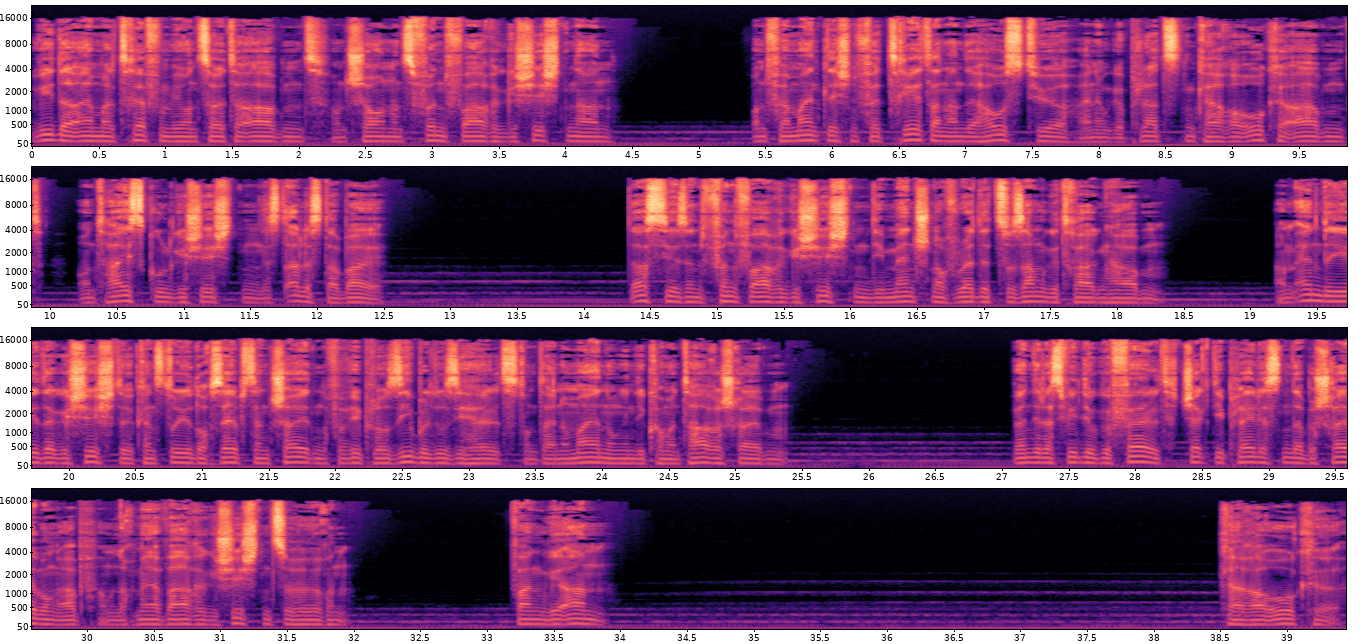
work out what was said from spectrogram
Wieder einmal treffen wir uns heute Abend und schauen uns fünf wahre Geschichten an. Von vermeintlichen Vertretern an der Haustür, einem geplatzten Karaoke-Abend und Highschool-Geschichten ist alles dabei. Das hier sind fünf wahre Geschichten, die Menschen auf Reddit zusammengetragen haben. Am Ende jeder Geschichte kannst du jedoch selbst entscheiden, für wie plausibel du sie hältst und deine Meinung in die Kommentare schreiben. Wenn dir das Video gefällt, check die Playlist in der Beschreibung ab, um noch mehr wahre Geschichten zu hören. Fangen wir an. Karaoke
